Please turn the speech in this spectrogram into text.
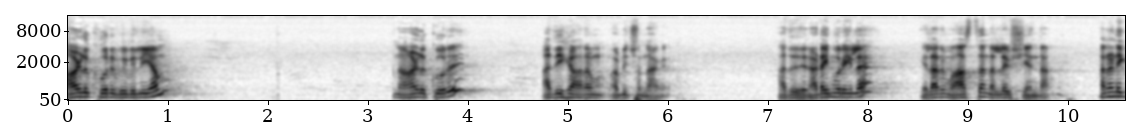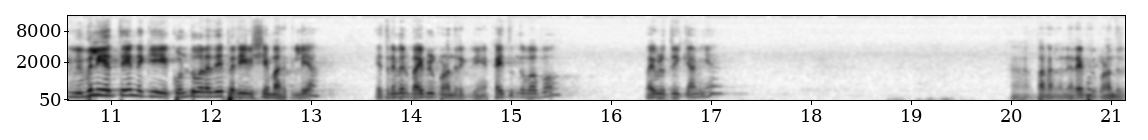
ஆளுக்கு ஒரு விவிலியம் நாளுக்கு ஒரு அதிகாரம் அப்படின்னு சொன்னாங்க. அது நடைமுறையில் எல்லாரும் வாசித்தா நல்ல விஷயந்தான் ஆனால் இன்னைக்கு விவிலியத்தை இன்னைக்கு கொண்டு வரதே பெரிய விஷயமா இருக்கு இல்லையா? எத்தனை பேர் பைபிள் கொண்டு வந்திருக்கிறீங்க? கை தூங்க பார்ப்போம் பைபிள் தூக்காமீங்க பரவாயில்ல நிறைய பேர் கொண்டு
